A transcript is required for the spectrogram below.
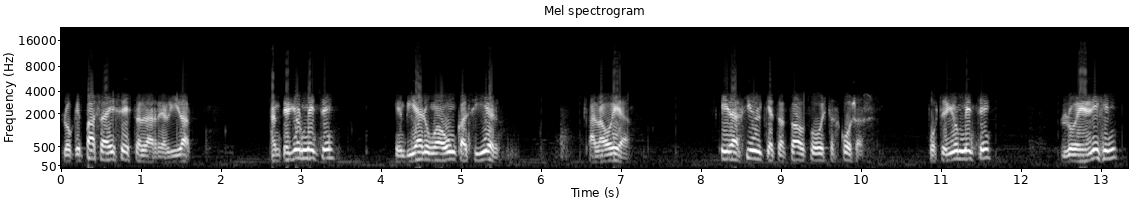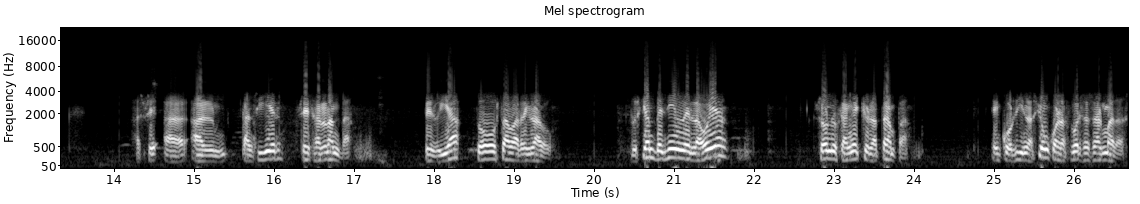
Lo que pasa es esta, la realidad. Anteriormente enviaron a un canciller a la OEA. Él ha sido el que ha tratado todas estas cosas. Posteriormente lo eligen al canciller César Landa, pero ya todo estaba arreglado. Los que han venido de la OEA son los que han hecho la trampa, en coordinación con las Fuerzas Armadas.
